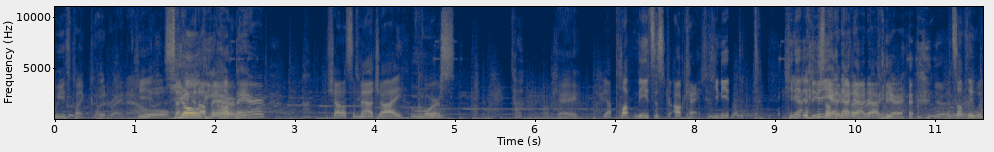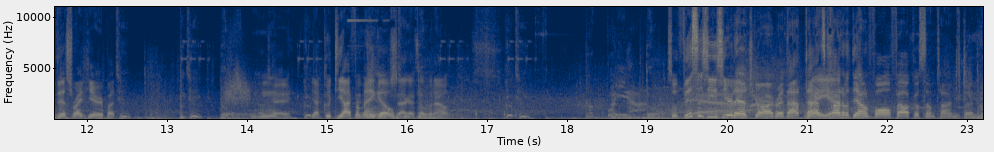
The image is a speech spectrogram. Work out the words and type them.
he's playing good right now. He- Yo, up the air. up air. Shout out to Magi, of Ooh. course. Okay. Yeah, Plup needs this. Okay, he need he Yeah. need to do something yeah, with no, that no, grab. no, yeah. yeah. And something with this right here, but Mhm. Okay. yeah, good DI from Mango. Shy guy's helping out. So this is easier to edge guard, right? That that's Yeah, kind of a downfall of Falco sometimes, but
